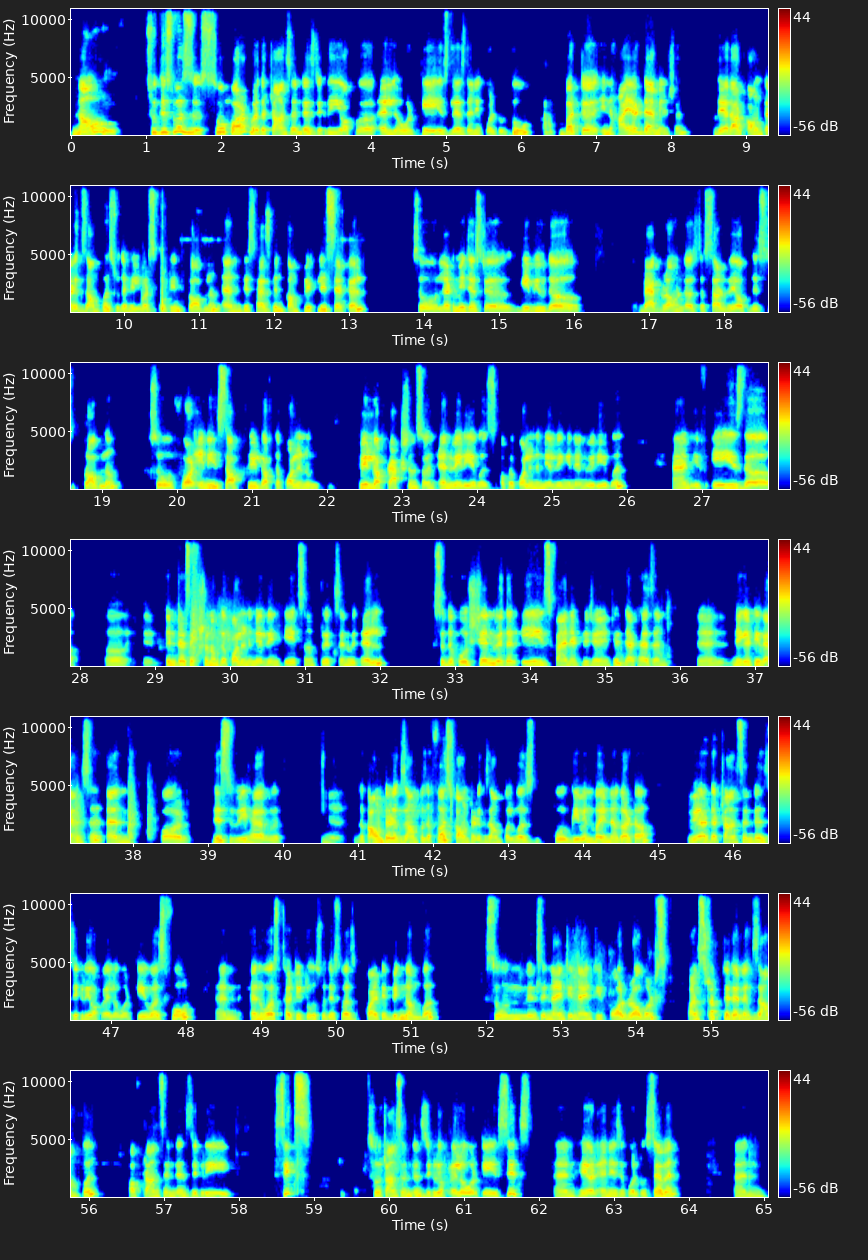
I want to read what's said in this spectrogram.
Now, so this was so far where the transcendence degree of uh, L over K is less than equal to 2. But uh, in higher dimension, there are counter examples to the Hilbert's 14th problem, and this has been completely settled. So let me just uh, give you the background as the survey of this problem. So for any subfield of the polynomial field of fractions on n variables of a polynomial ring in n variable, and if A is the uh, intersection of the polynomial ring kx up to xn with L, so the question whether A is finitely generated that has a uh, negative answer. And for this, we have uh, the counter example. The first counter example was given by Nagata, where the transcendence degree of L over K was 4 and N was 32. So this was quite a big number. Soon means in 1990, Paul Roberts constructed an example of transcendence degree 6. So transcendence degree of L over K is 6 and here N is equal to 7. And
